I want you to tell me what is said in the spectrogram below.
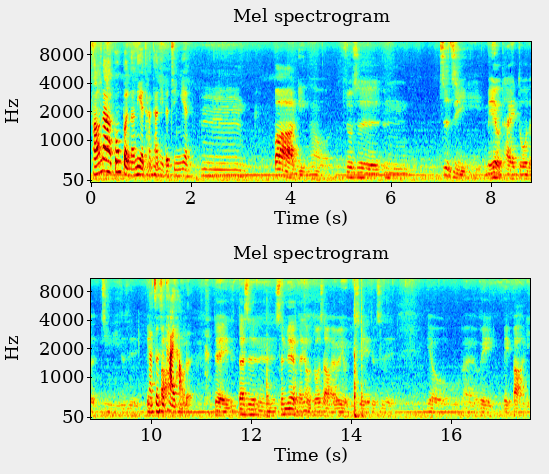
好，那宫本呢？你也谈谈你的经验。嗯，霸凌哦，就是嗯，自己没有太多的经历，就是那真是太好了。对，但是嗯，身边的朋友多少还会有一些就是有呃会被霸凌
